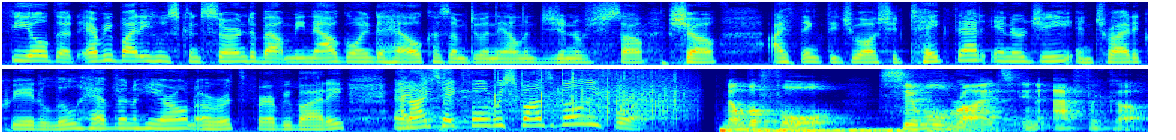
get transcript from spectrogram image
feel that everybody who's concerned about me now going to hell because I'm doing the Ellen DeGeneres show, show, I think that you all should take that energy and try to create a little heaven here on earth for everybody. And I, I take full responsibility for it. Number four, civil rights in Africa.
